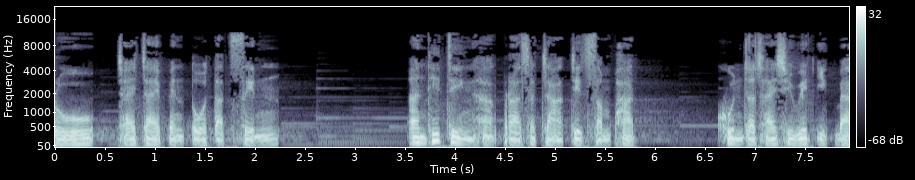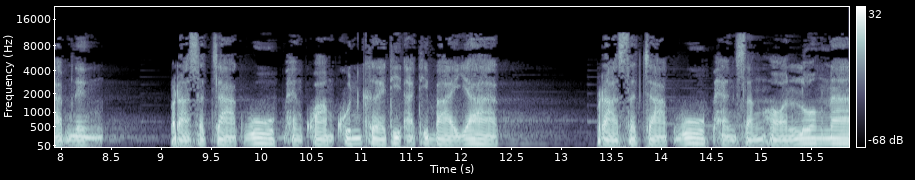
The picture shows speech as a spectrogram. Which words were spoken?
รู้ ใช้ใจเป็นตัวตัดสิน อันที่จริงหากปราศจากจิตสัมผัส คุณจะใช้ชีวิตอีกแบบหนึ่ง ปราศจากวูบแห่งความคุ้นเคยที่อธิบายยาก ปราศจากวูบแห่งสังหรณ์ล่วงหน้า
